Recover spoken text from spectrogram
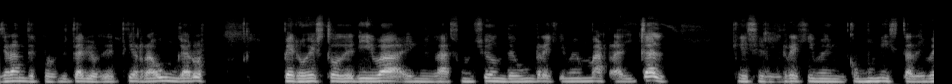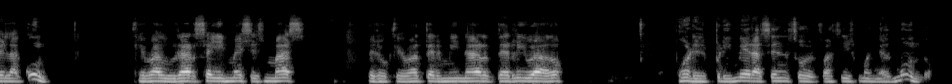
grandes propietarios de tierra húngaros, pero esto deriva en la asunción de un régimen más radical, que es el régimen comunista de Bela que va a durar seis meses más pero que va a terminar derribado por el primer ascenso del fascismo en el mundo.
